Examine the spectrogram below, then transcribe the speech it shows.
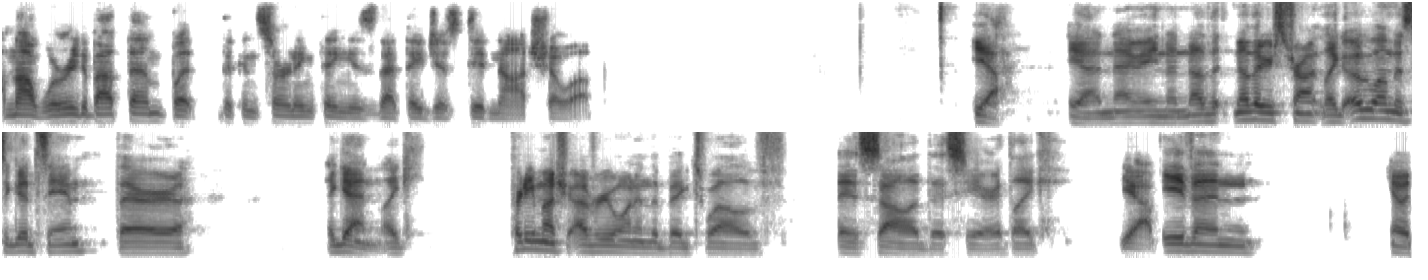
I'm not worried about them, but the concerning thing is that they just did not show up. Yeah. Yeah. And I mean, another, another strong, like Oklahoma's a good team. They're, again, like pretty much everyone in the Big 12 is solid this year. Like, yeah, even, you know,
